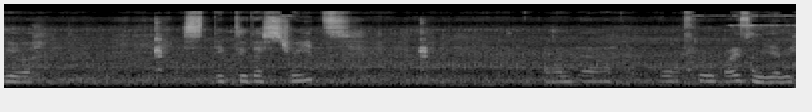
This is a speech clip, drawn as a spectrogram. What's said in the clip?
to stick to the streets and uh, walk through Kaisaniemi.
